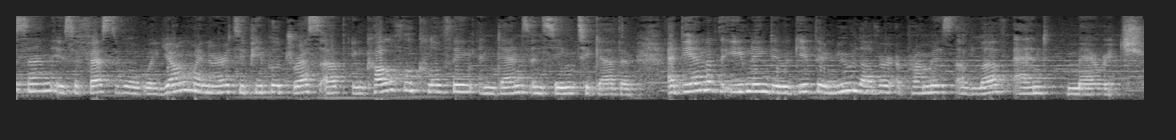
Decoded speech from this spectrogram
Yesan is a festival where young minority people dress up in colorful clothing and dance and sing together. At the end of the evening, they will give their new lover a promise of love and marriage.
